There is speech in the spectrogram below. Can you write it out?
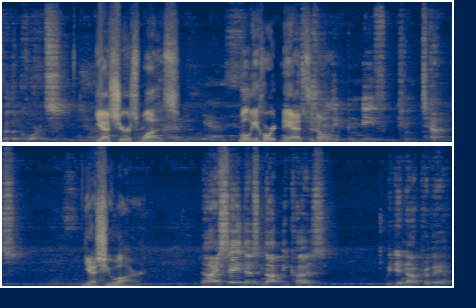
for the courts. Yes, yours was. Willie Horton It adds was it all. truly beneath contempt. Yes, you are. Now, I say this not because we did not prevail.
